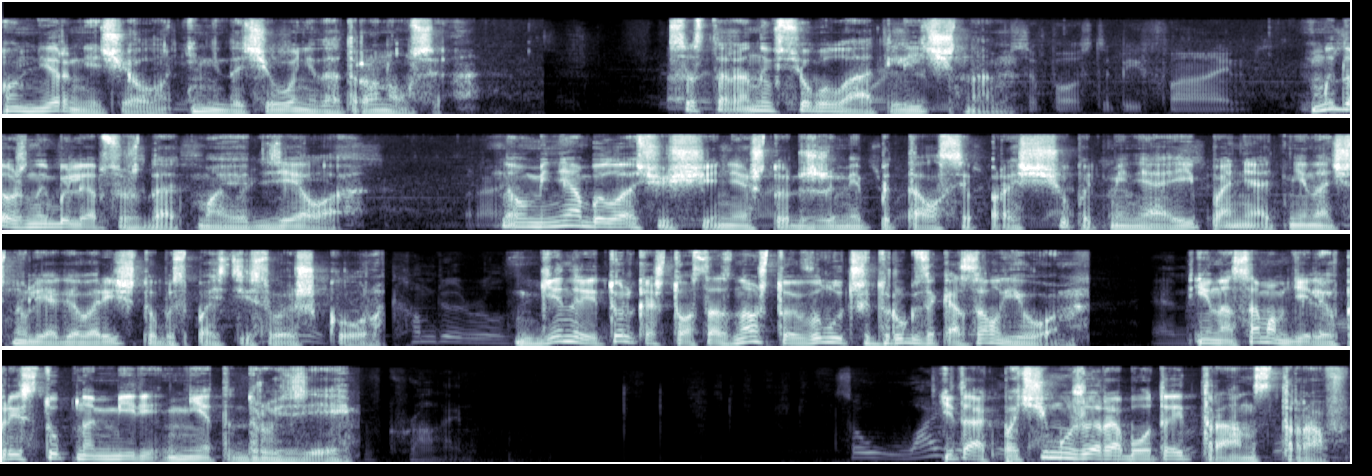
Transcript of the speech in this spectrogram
Он нервничал и ни до чего не дотронулся. Со стороны все было отлично. Мы должны были обсуждать мое дело. Но у меня было ощущение, что Джимми пытался прощупать меня и понять, не начну ли я говорить, чтобы спасти свою шкуру. Генри только что осознал, что его лучший друг заказал его. И на самом деле в преступном мире нет друзей. Итак, почему же работает транс-трав?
